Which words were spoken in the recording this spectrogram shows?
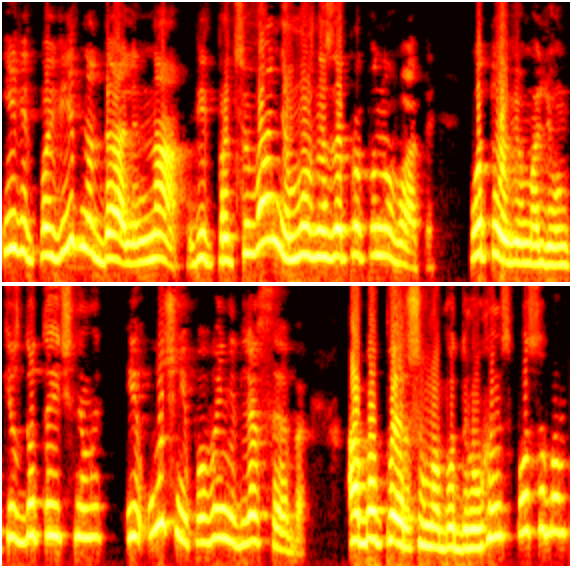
і відповідно далі на відпрацювання можна запропонувати готові малюнки з дотичними, і учні повинні для себе або першим, або другим способом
